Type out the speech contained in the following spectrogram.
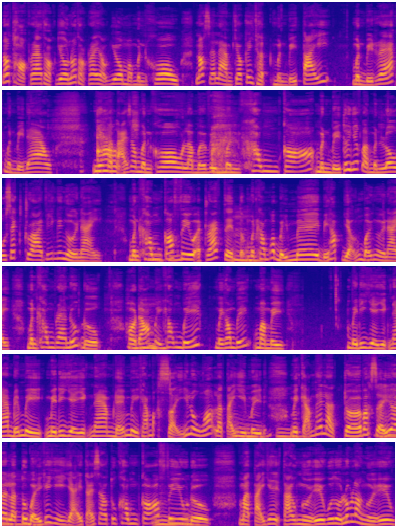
nó thọt ra thọt vô nó thọt ra thọt vô mà mình khô nó sẽ làm cho cái thịt mình bị tấy mình bị rác mình bị đau nhưng Ouch. mà tại sao mình khô là bởi vì mình không có mình bị thứ nhất là mình low sex drive với những cái người này mình không uh-huh. có ừ. feel attracted uh-huh. mình không có bị mê bị hấp dẫn bởi người này mình không ra nước được hồi uh-huh. đó mày không biết mày không biết mà mày mày đi về Việt Nam để mày mày đi về Việt Nam để mày khám bác sĩ luôn á là tại vì mày ừ. mày cảm thấy là trời bác sĩ ơi là tôi bị cái gì vậy tại sao tôi không có feel được mà tại vì tao người yêu của tôi lúc là người yêu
